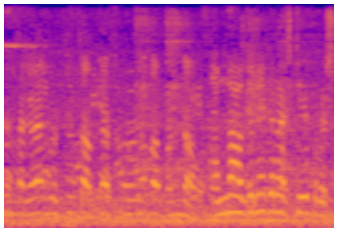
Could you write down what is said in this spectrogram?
या सगळ्या गोष्टींचा अभ्यास करूनच आपण जाऊ अण्णा अजून एक राष्ट्रीय प्रश्न.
